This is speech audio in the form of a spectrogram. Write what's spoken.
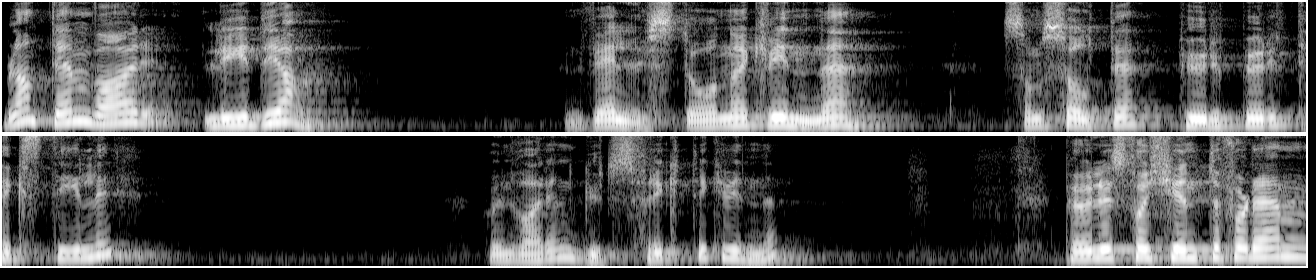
Blant dem var Lydia, en velstående kvinne som solgte purpurtekstiler. Hun var en gudsfryktig kvinne. Paulus forkynte for dem,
